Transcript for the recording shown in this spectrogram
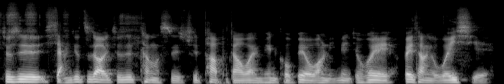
就是想就知道，就是汤斯去 pop 到外面，狗贝尔往里面就会非常有威胁。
